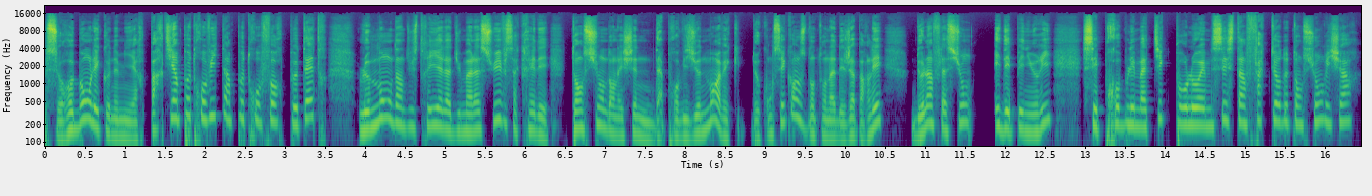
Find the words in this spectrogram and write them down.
ce rebond. L'économie est repartie un peu trop vite, un peu trop fort peut-être. Le monde industriel a du mal à suivre, ça crée des tensions dans les chaînes d'approvisionnement avec deux conséquences dont on a déjà parlé, de l'inflation et des pénuries. C'est problématique pour l'OMC, c'est un facteur de tension, Richard?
